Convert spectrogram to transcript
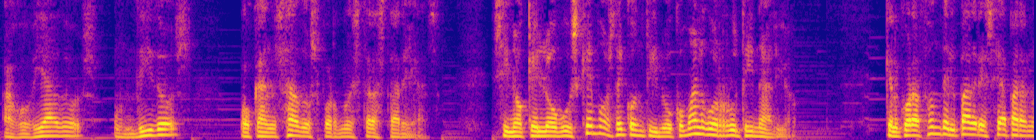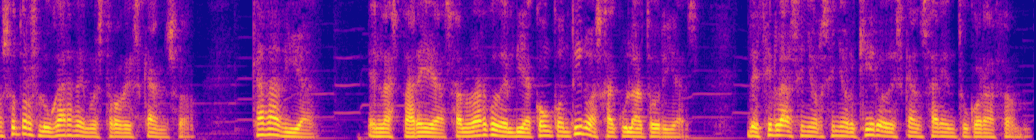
agobiados, hundidos o cansados por nuestras tareas, sino que lo busquemos de continuo como algo rutinario. Que el corazón del Padre sea para nosotros lugar de nuestro descanso, cada día en las tareas a lo largo del día con continuas jaculatorias, decirle al Señor, Señor, quiero descansar en tu corazón.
